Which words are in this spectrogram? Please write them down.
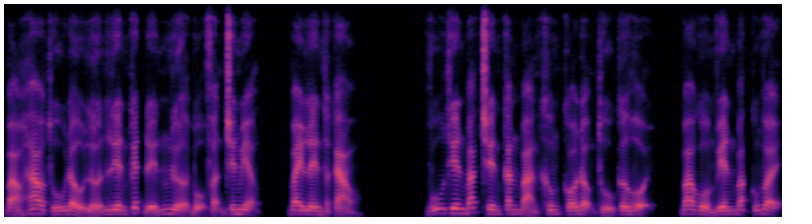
bảo hao thú đầu lớn liên kết đến nửa bộ phận trên miệng, bay lên thật cao. Vũ Thiên Bắc trên căn bản không có động thủ cơ hội, bao gồm viên Bắc cũng vậy.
